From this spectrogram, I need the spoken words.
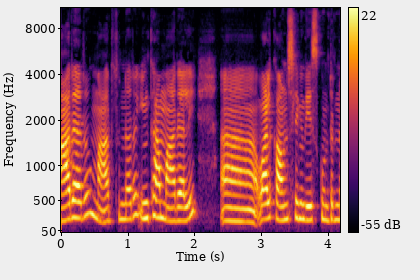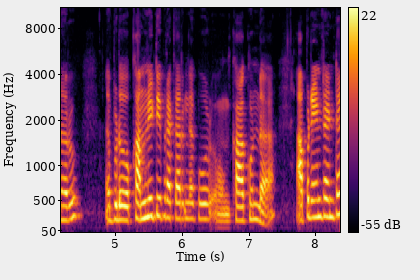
మారారు మారుతున్నారు ఇంకా మారాలి. వాళ్ళు కౌన్సిలింగ్ తీసుకుంటున్నారు. ఇప్పుడు కమ్యూనిటీ ప్రకారంగా కాకుండా అప్పుడు ఏంటంటే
